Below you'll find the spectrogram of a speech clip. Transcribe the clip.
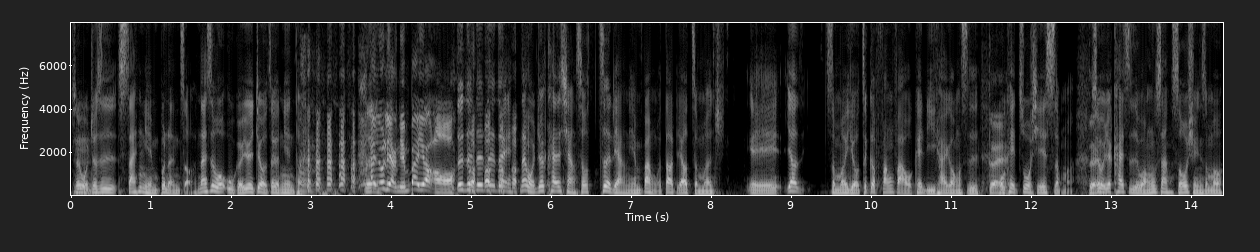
所以我就是三年不能走，但是我五个月就有这个念头了嘛。还有两年半要熬。对对对对对，那我就开始想说，这两年半我到底要怎么，诶，要。怎么有这个方法？我可以离开公司，我可以做些什么？所以我就开始网络上搜寻什么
